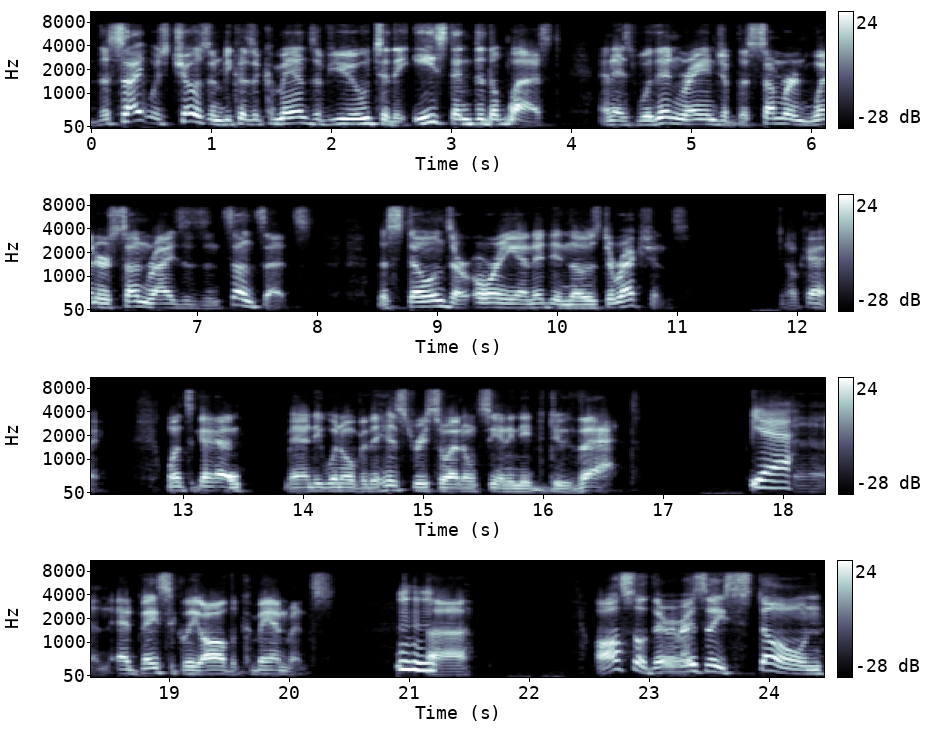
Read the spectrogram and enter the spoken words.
The site was chosen because it commands a view to the east and to the west and is within range of the summer and winter sunrises and sunsets. The stones are oriented in those directions. Okay. Once again, Mandy went over the history, so I don't see any need to do that. Yeah. And, and basically all the commandments. hmm Uh, also, there is a stone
